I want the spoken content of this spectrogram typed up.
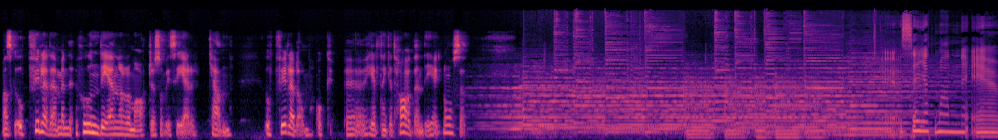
man ska uppfylla den. Men hund är en av de arter som vi ser kan uppfylla dem och eh, helt enkelt ha den diagnosen. Eh, säg att man, eh,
